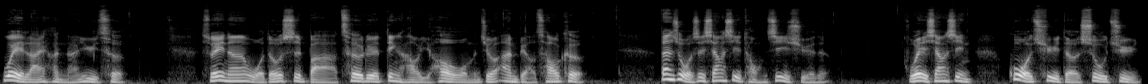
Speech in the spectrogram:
未来很难预测，所以呢，我都是把策略定好以后，我们就按表操课。但是我是相信统计学的，我也相信过去的数据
